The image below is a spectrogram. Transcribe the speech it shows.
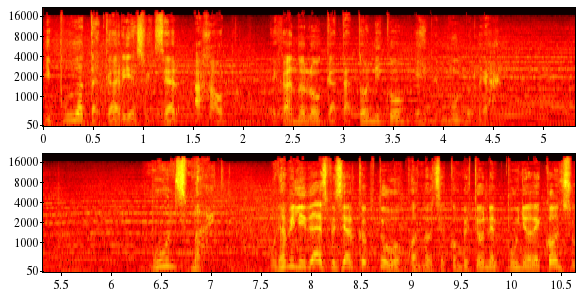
y pudo atacar y asfixiar a Howl, dejándolo catatónico en el mundo real. Moon Smite, una habilidad especial que obtuvo cuando se convirtió en el puño de Konsu,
